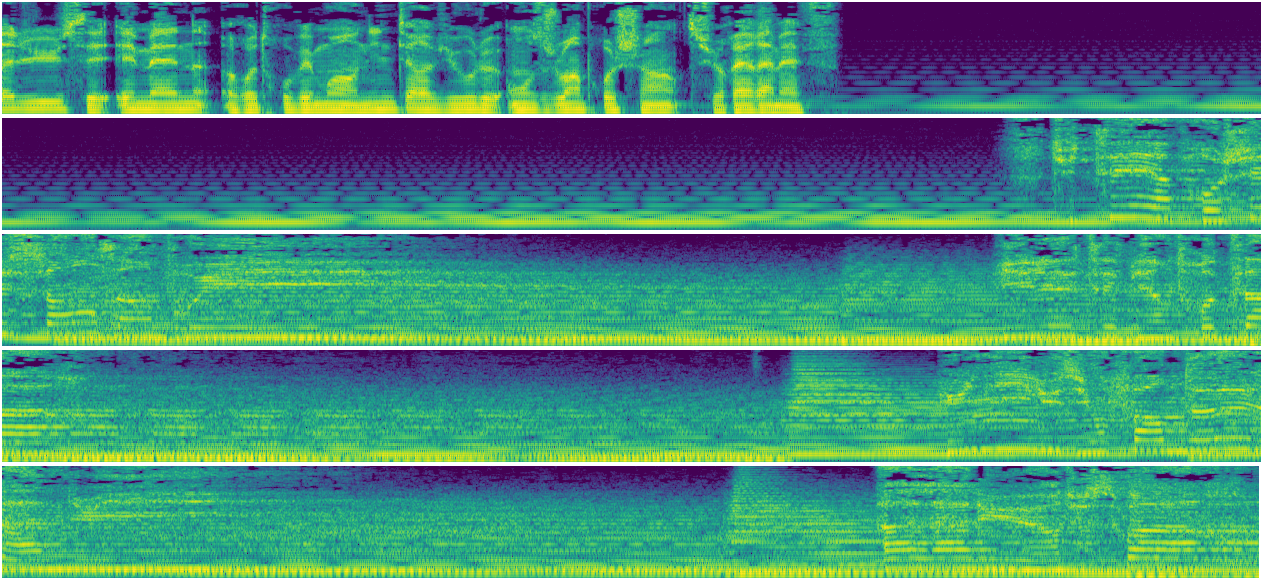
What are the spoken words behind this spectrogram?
Salut, c'est Emen. Retrouvez-moi en interview le 11 juin prochain sur RMF. Tu t'es approché sans un bruit. Il était bien trop tard. Une illusion forme de la lueur du soir.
